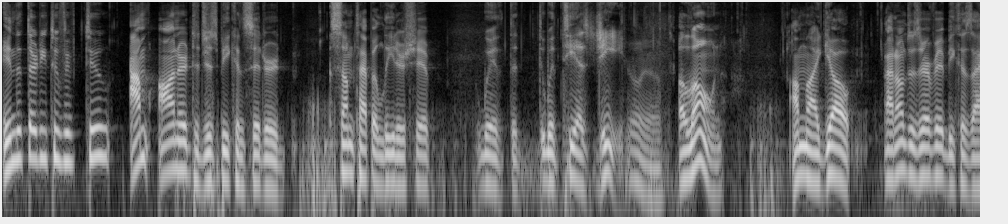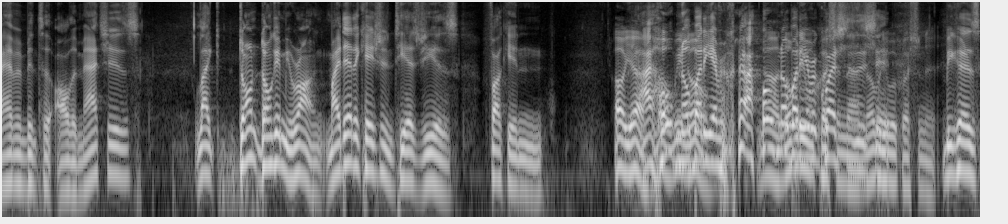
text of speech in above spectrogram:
in the 3252, I'm honored to just be considered some type of leadership with the with TSG oh yeah. alone. I'm like, yo, I don't deserve it because I haven't been to all the matches. Like, don't don't get me wrong. My dedication to TSG is fucking. Oh yeah. I No, hope nobody know. ever. I hope No, nobody, will ever questions that. this Nobody shit will question it. because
